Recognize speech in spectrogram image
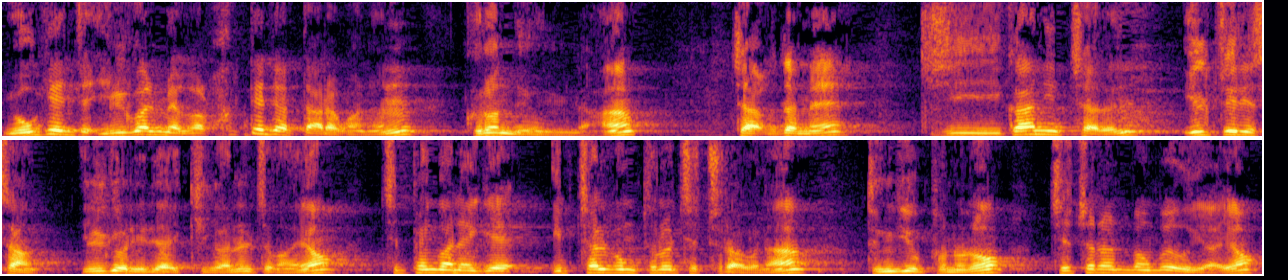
요게 이제 일괄매각 확대되었다라고 하는 그런 내용입니다. 자, 그 다음에 기간 입찰은 일주일 이상 1개월 이하의 기간을 정하여 집행관에게 입찰 봉투를 제출하거나 등기우편으로 제출하는 방법에 의하여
